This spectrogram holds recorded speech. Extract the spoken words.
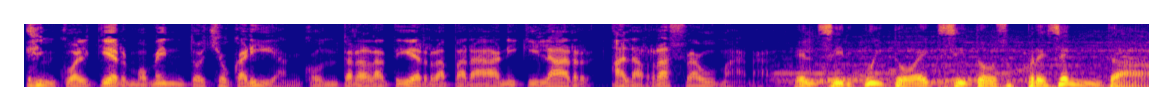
en cualquier momento chocarían contra la Tierra para aniquilar a la raza humana. El Circuito Éxitos presenta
